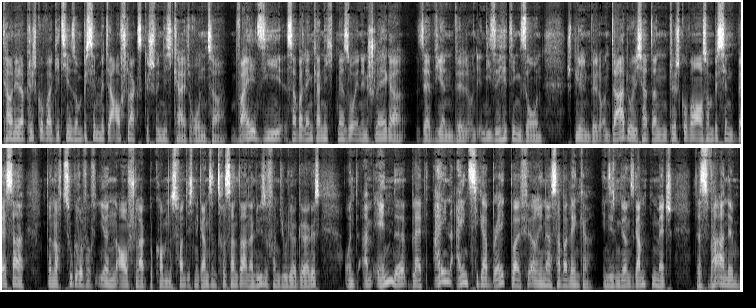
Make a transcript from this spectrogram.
Karolina Pliskova geht hier so ein bisschen mit der Aufschlagsgeschwindigkeit runter, weil sie Sabalenka nicht mehr so in den Schläger servieren will und in diese Hitting Zone spielen will. Und dadurch hat dann Pliskova auch so ein bisschen besser dann noch Zugriff auf ihren Aufschlag bekommen. Das fand ich eine ganz interessante Analyse von Julia Görges. Und am Ende bleibt ein einziger Breakball für Arina Sabalenka in diesem gesamten Match. Das war eine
